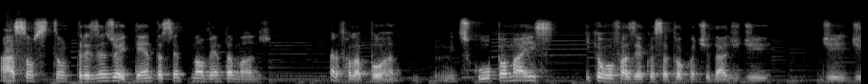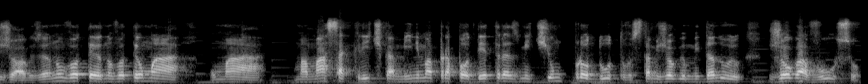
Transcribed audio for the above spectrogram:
Ah, são, são 380, 190 manos. O cara fala, porra, me desculpa, mas o que, que eu vou fazer com essa tua quantidade de, de, de jogos? Eu não vou ter, não vou ter uma, uma, uma massa crítica mínima para poder transmitir um produto. Você está me, me dando jogo avulso.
